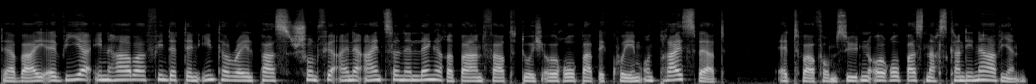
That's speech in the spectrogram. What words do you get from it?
Der Vai-Via-Inhaber findet den Interrail-Pass schon für eine einzelne längere Bahnfahrt durch Europa bequem und preiswert, etwa vom Süden Europas nach Skandinavien.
